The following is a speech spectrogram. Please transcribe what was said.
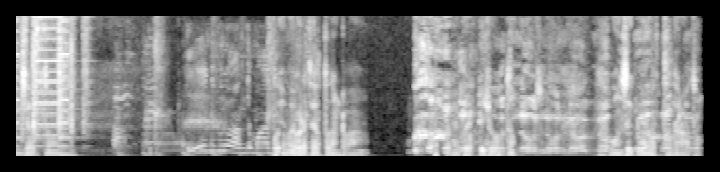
ఏం చెప్తాం ఏమో పెడితే వస్తుందంటవా పెట్టి చూద్దాం. ఫోన్ సిగ్నల్ వస్తుంది రాదు.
